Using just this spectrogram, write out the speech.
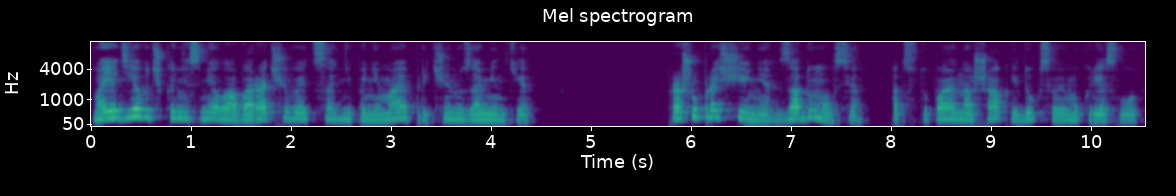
Моя девочка не смело оборачивается, не понимая причину заминки. «Прошу прощения, задумался». Отступаю на шаг, иду к своему креслу.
